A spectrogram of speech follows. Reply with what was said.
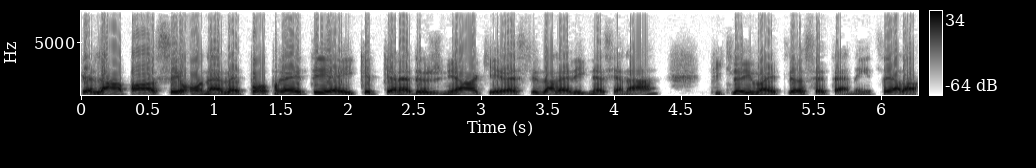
l'an passé, on n'avait pas prêté à l'équipe Canada Junior qui est restée dans la Ligue nationale, puis que là, il va être là cette année. alors,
